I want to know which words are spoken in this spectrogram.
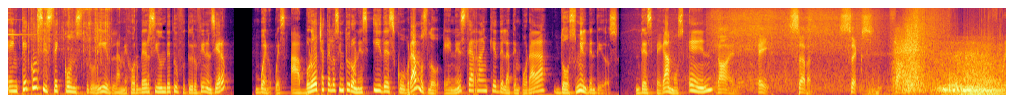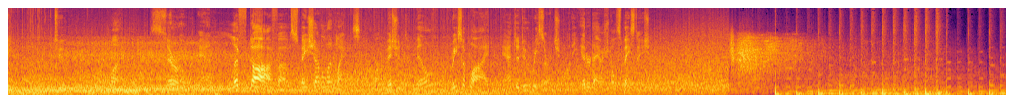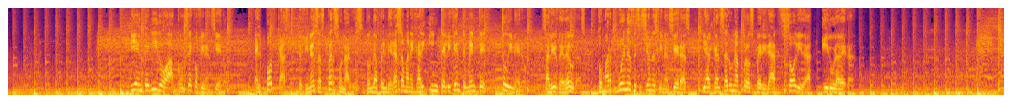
¿En qué consiste construir la mejor versión de tu futuro financiero? Bueno, pues abróchate los cinturones y descubrámoslo en este arranque de la temporada 2022. Despegamos en 9, 8, 7, 6, 5, 3, 2, 1, 0, and liftoff of Space Shuttle Atlantis mission to build, resupply, and to do research on the International Space Station. Bienvenido a Consejo Financiero, el podcast de finanzas personales donde aprenderás a manejar inteligentemente tu dinero, salir de deudas, tomar buenas decisiones financieras y alcanzar una prosperidad sólida y duradera.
